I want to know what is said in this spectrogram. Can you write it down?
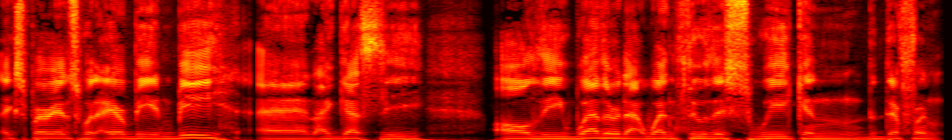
experience with Airbnb, and I guess the all the weather that went through this week and the different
